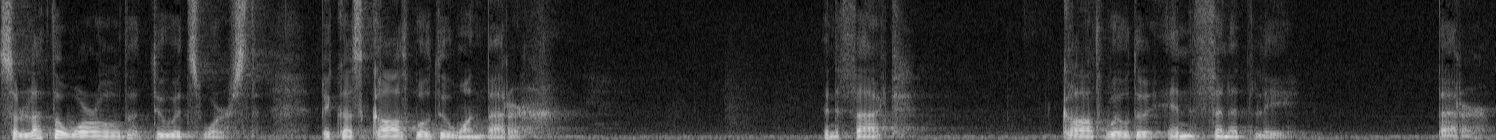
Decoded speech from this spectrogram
So let the world do its worst because God will do one better. In fact, God will do infinitely better.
